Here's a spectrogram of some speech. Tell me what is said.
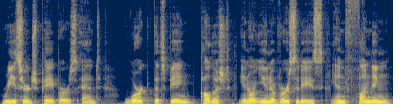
research papers and work that's being published in our universities and funding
